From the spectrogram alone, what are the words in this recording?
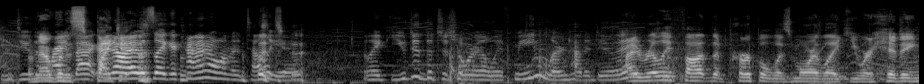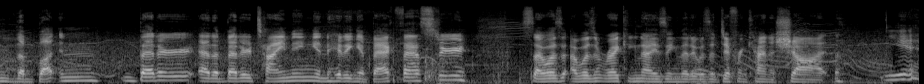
You can do I'm them right back. I know, I was like, I kind of don't want to tell you. Like, you did the tutorial with me. You learned how to do it. I really thought that purple was more like you were hitting the button better at a better timing and hitting it back faster. So I was I wasn't recognizing that it was a different kind of shot. Yeah.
